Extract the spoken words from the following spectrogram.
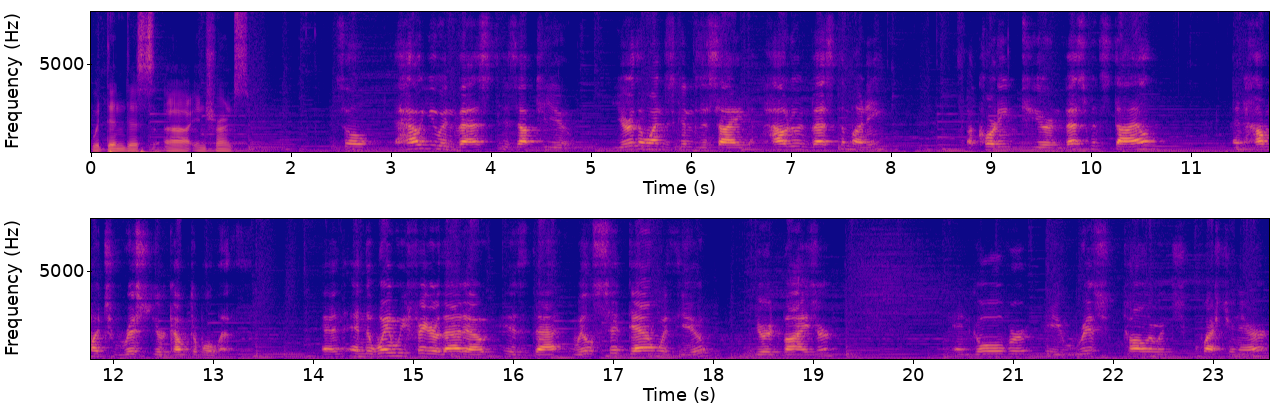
within this uh, insurance? So, how you invest is up to you. You're the one who's going to decide how to invest the money according to your investment style and how much risk you're comfortable with. And, and the way we figure that out is that we'll sit down with you, your advisor, and go over a risk tolerance questionnaire,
